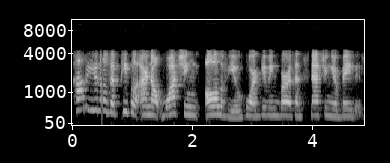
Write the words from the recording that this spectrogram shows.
How do you know that people are not watching all of you who are giving birth and snatching your babies,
